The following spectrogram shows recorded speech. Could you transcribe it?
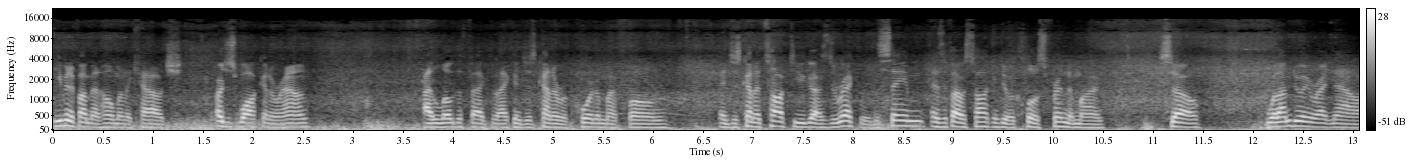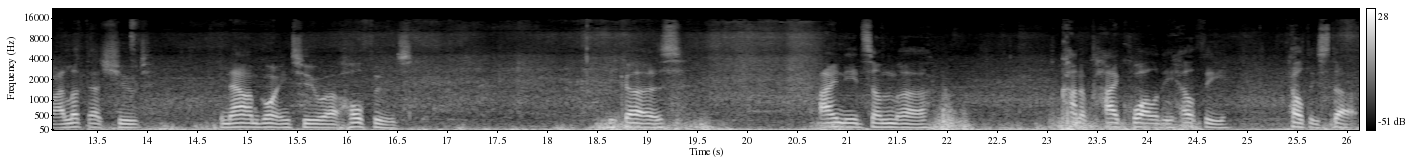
even if I'm at home on the couch, or just walking around I love the fact that I can just kind of record on my phone and just kind of talk to you guys directly, the same as if I was talking to a close friend of mine. So, what I'm doing right now, I let that shoot, and now I'm going to uh, Whole Foods because I need some uh, kind of high quality, healthy, healthy stuff.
